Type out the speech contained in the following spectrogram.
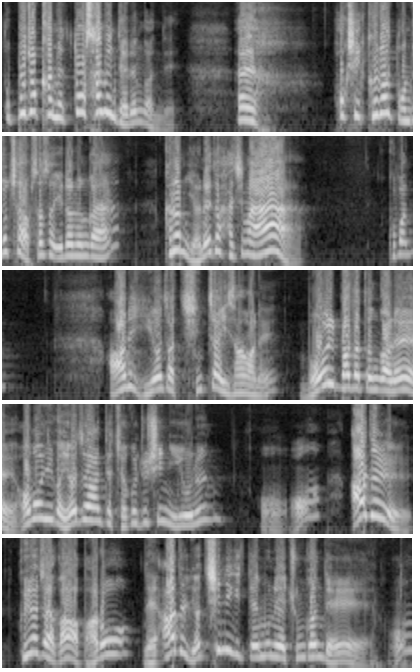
또 부족하면 또 사면 되는 건데. 에휴 혹시 그럴 돈조차 없어서 이러는 거야? 그럼 연애도 하지 마. 9번. 아니 이 여자 진짜 이상하네. 뭘 받았던 간에 어머니가 여자한테 저걸 주신 이유는? 어, 어? 아들 그 여자가 바로 내 아들 여친이기 때문에 준 건데. 어?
